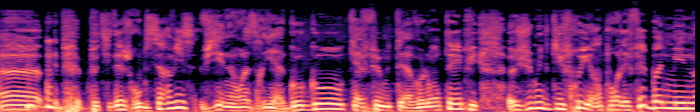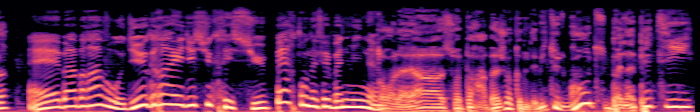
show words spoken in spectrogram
Euh, petit déj room service, viennoiserie à gogo, café ou thé à volonté, puis euh, jus multifruits hein, pour l'effet bonne mine. Eh bah bravo, du gras et du sucré, super ton effet bonne mine. Oh là là, sois pas rabat-joie comme d'habitude, goûte, bon appétit.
